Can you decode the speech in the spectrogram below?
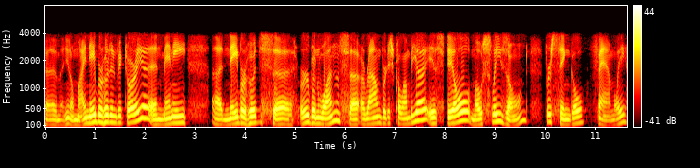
um, you know, my neighborhood in Victoria and many uh, neighborhoods, uh, urban ones uh, around British Columbia, is still mostly zoned for single family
